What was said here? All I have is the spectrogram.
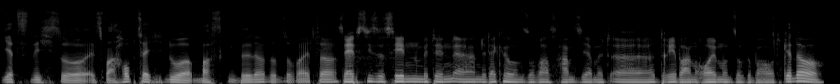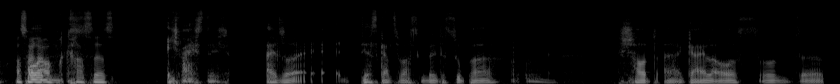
jetzt nicht so, es war hauptsächlich nur Maskenbildern und so weiter. selbst diese Szenen mit den äh, an der Decke und sowas haben sie ja mit äh, drehbaren Räumen und so gebaut. Genau. Was halt auch Und krass ist. Ich weiß nicht. Also, äh, das ganze Maskenbild ist super. Schaut äh, geil aus. Und äh,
